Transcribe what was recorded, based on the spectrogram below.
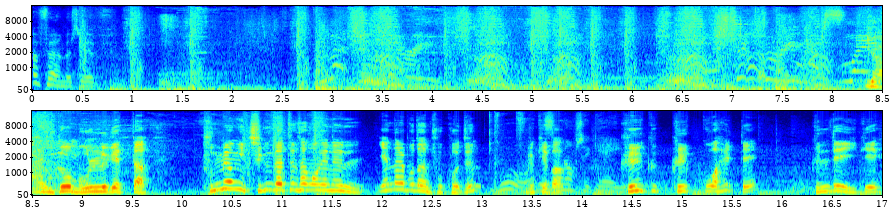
Affirmative. 야 이거. 모르겠다. 분명히 지금 같은 상황에는 옛날보단 좋거든. 이렇게 막. 긁, 긁고 할 때? 근데 이게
